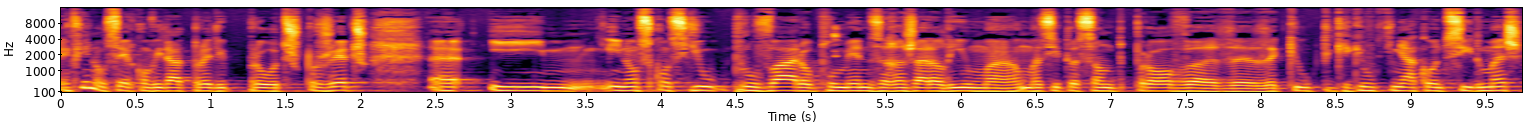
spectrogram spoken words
enfim, não ser convidado para, para outros projetos e, e não se conseguiu provar ou pelo menos arranjar ali uma, uma situação de prova daquilo, daquilo que tinha acontecido, mas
